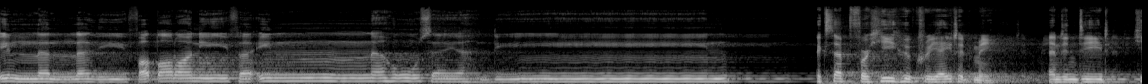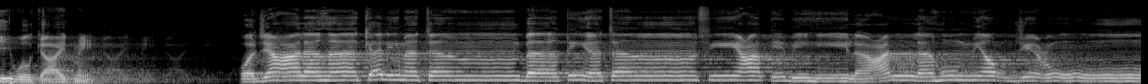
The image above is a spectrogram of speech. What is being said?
الا الذي فطرني فانه سيهدين Except for he who created me, and indeed he will guide me. وجعلها كلمة باقية في عقبه لعلهم يرجعون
